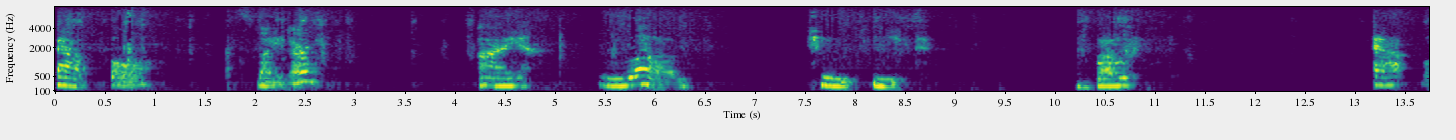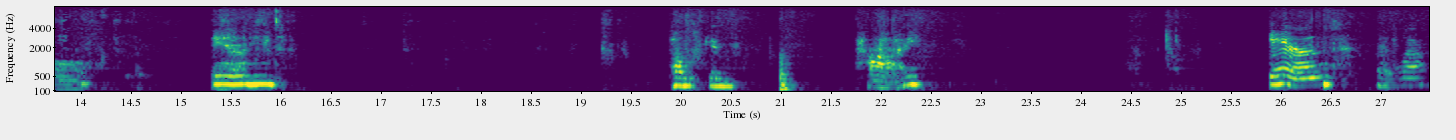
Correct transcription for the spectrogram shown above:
apple cider. I love to eat both apple and pumpkin pie. And our last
